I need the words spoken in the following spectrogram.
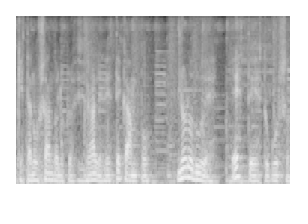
que están usando los profesionales de este campo, no lo dudes, este es tu curso.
